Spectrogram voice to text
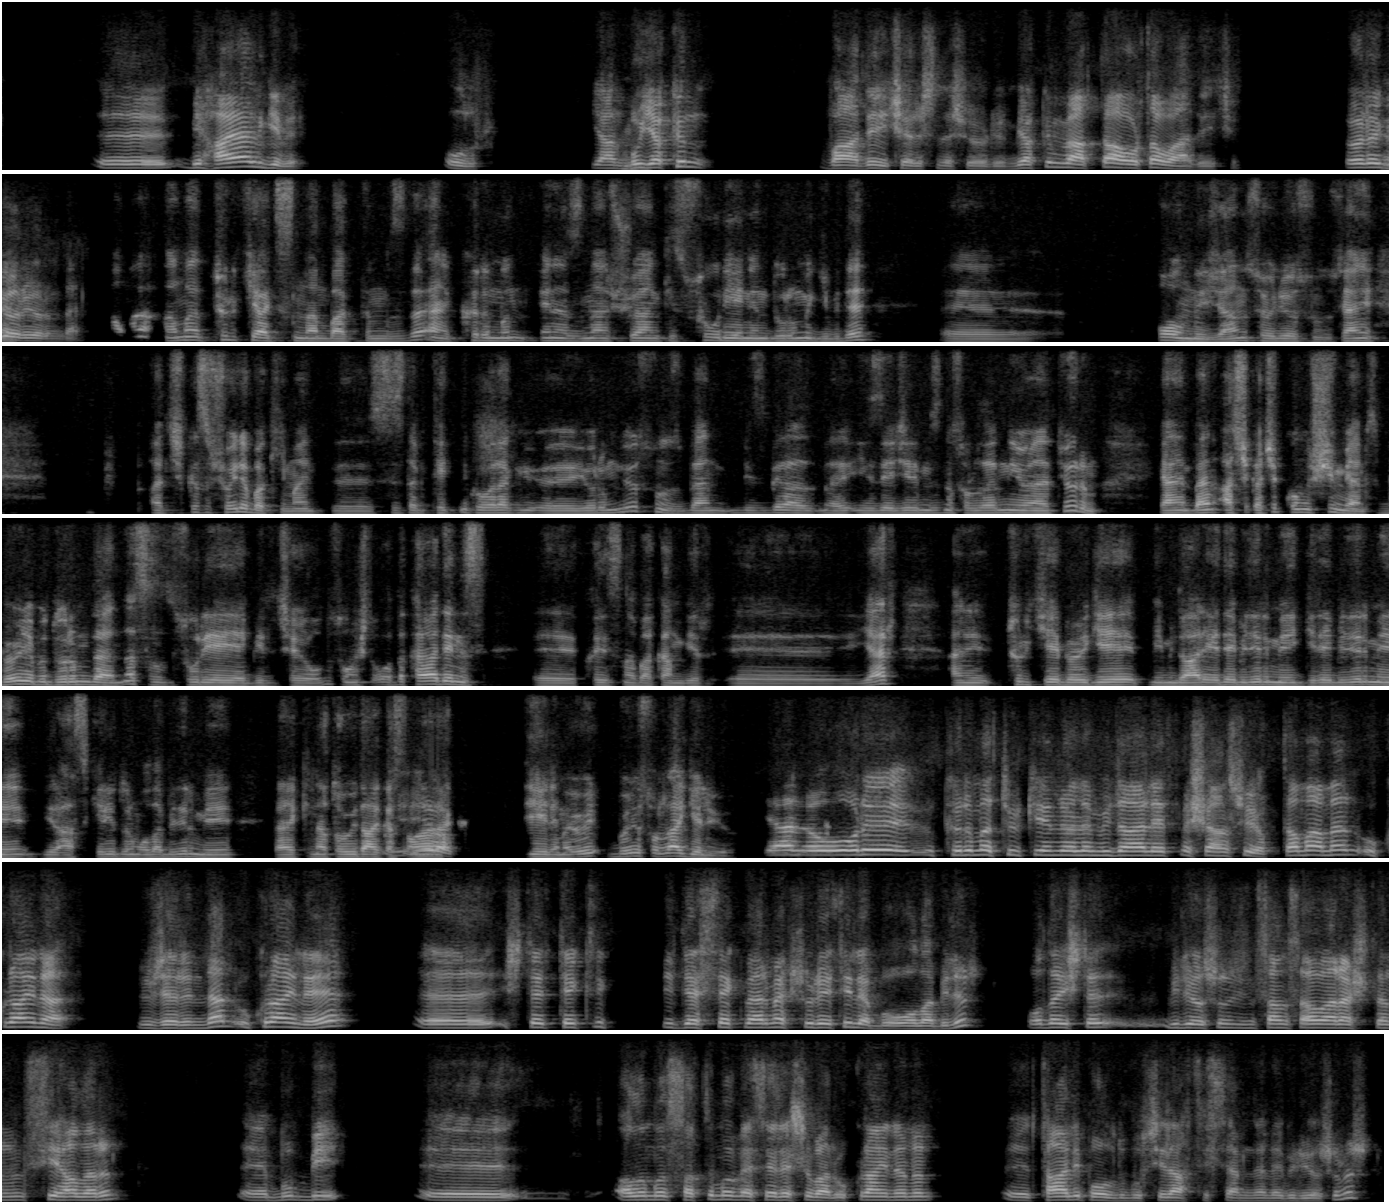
e, bir hayal gibi olur. Yani bu yakın vade içerisinde söylüyorum. Yakın ve hatta orta vade için. Öyle evet. görüyorum ben. Ama, ama Türkiye açısından baktığımızda yani Kırım'ın en azından şu anki Suriye'nin durumu gibi de e, olmayacağını söylüyorsunuz. Yani açıkçası şöyle bakayım. Yani, e, siz tabii teknik olarak e, yorumluyorsunuz. Ben biz biraz e, izleyicilerimizin sorularını yönetiyorum. Yani ben açık açık konuşayım yani. Böyle bir durumda nasıl Suriye'ye bir şey oldu? Sonuçta orada Karadeniz e, kıyısına bakan bir e, yer. Hani Türkiye bölgeye bir müdahale edebilir mi, girebilir mi, bir askeri durum olabilir mi? Belki NATO'yu da arkasına alarak diyelim. Öyle, böyle sorular geliyor. Yani oraya Kırım'a Türkiye'nin öyle müdahale etme şansı yok. Tamamen Ukrayna üzerinden Ukrayna'ya e, işte teknik bir destek vermek suretiyle bu olabilir. O da işte biliyorsunuz insan hava araçlarının, SİHA'ların e, bu bir e, alımı satımı meselesi var. Ukrayna'nın e, talip oldu bu silah sistemlerine biliyorsunuz.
